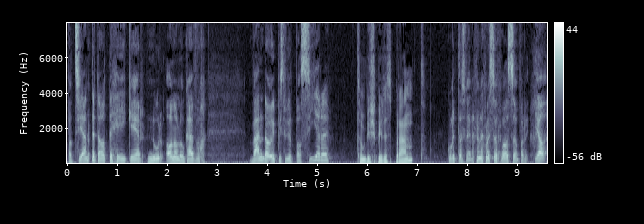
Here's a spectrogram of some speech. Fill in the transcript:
Patientendaten hege er nur analog. Einfach, wenn da etwas würde passieren Zum Beispiel, es brennt. Gut, das wäre nicht mehr so was, aber ja,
